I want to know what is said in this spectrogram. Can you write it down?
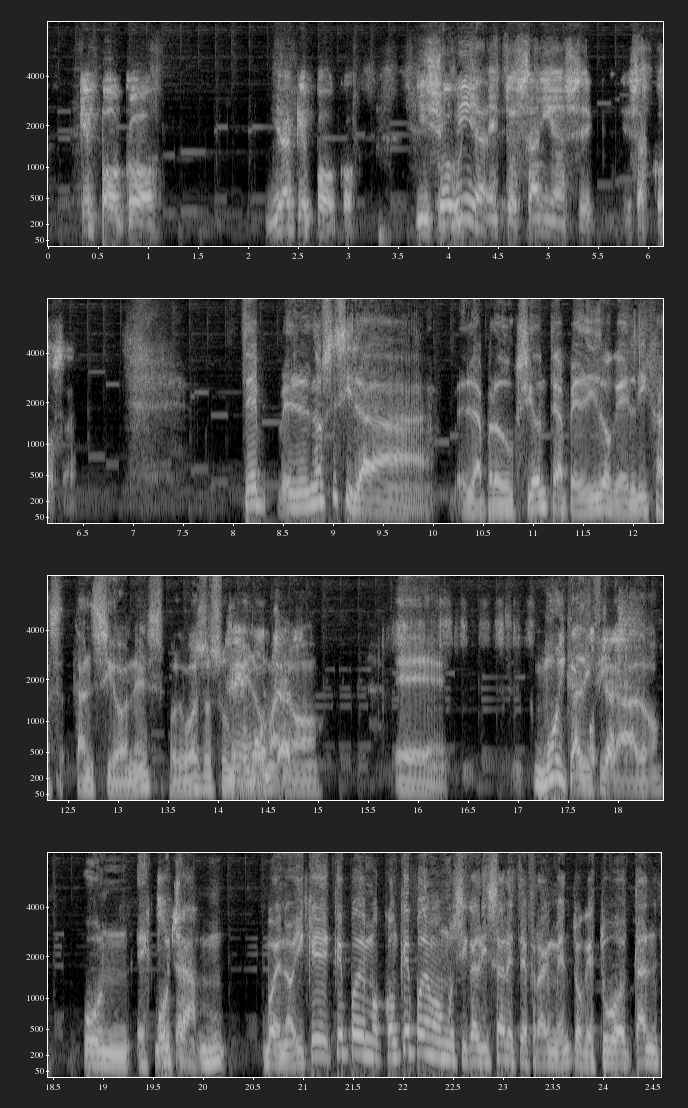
qué poco. Mira qué poco. Y yo vi en estos años eh, esas cosas. Eh, no sé si la, la, producción te ha pedido que elijas canciones, porque vos sos un sí, eh, muy calificado, un escucha bueno, ¿y qué, podemos, con qué podemos musicalizar este fragmento que estuvo tan...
